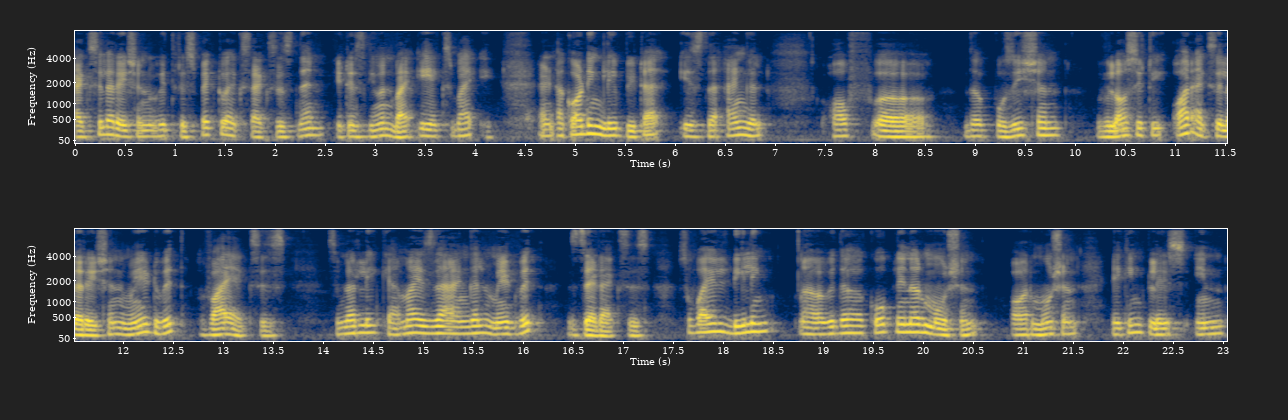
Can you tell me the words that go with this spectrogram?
acceleration with respect to x-axis then it is given by ax by a. And accordingly beta is the angle of uh, the position velocity or acceleration made with y-axis. Similarly gamma is the angle made with z-axis. So while dealing uh, with the coplanar motion or motion taking place in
